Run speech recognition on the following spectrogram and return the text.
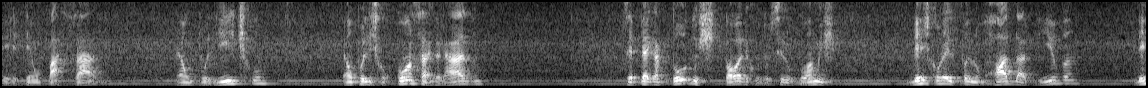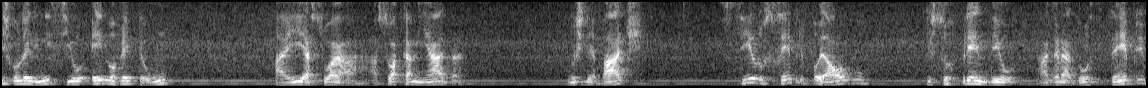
ele tem um passado, é um político, é um político consagrado. Você pega todo o histórico do Ciro Gomes, desde quando ele foi no Roda Viva, desde quando ele iniciou em 91, aí a sua, a sua caminhada nos debates, Ciro sempre foi algo que surpreendeu, agradou sempre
